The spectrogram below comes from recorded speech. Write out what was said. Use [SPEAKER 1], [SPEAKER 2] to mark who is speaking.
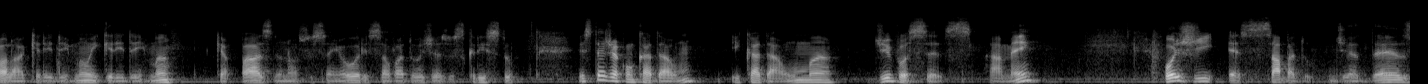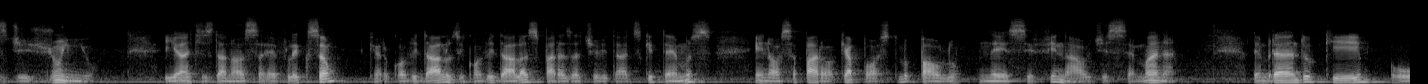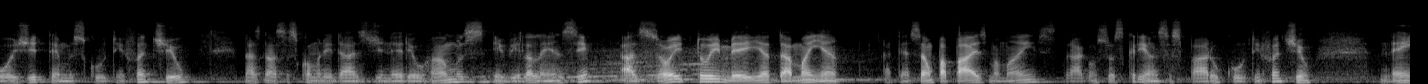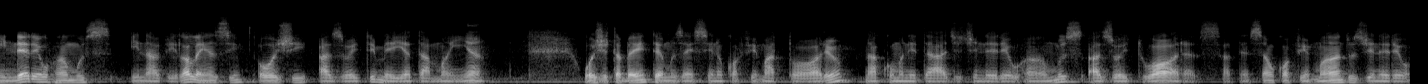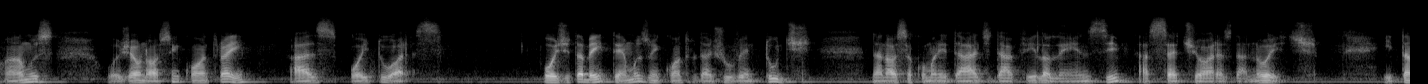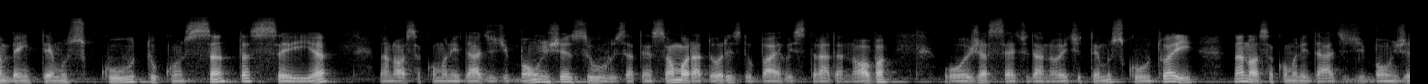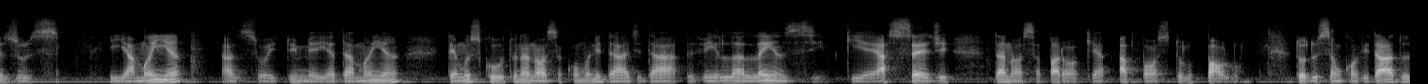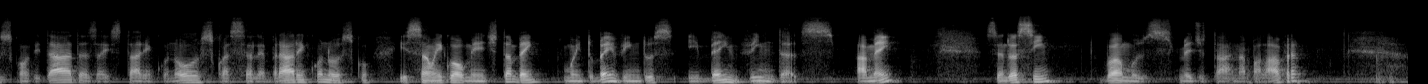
[SPEAKER 1] Olá, querido irmão e querida irmã, que a paz do nosso Senhor e Salvador Jesus Cristo esteja com cada um e cada uma de vocês. Amém? Hoje é sábado, dia 10 de junho, e antes da nossa reflexão, quero convidá-los e convidá-las para as atividades que temos em nossa paróquia Apóstolo Paulo nesse final de semana. Lembrando que hoje temos culto infantil nas nossas comunidades de Nereu Ramos e Vila Lense, às oito e meia da manhã. Atenção, papais, mamães, tragam suas crianças para o culto infantil em Nereu Ramos e na Vila Lense, hoje às oito e meia da manhã. Hoje também temos ensino confirmatório na comunidade de Nereu Ramos, às 8 horas. Atenção, confirmandos de Nereu Ramos, hoje é o nosso encontro aí, às 8 horas. Hoje também temos o encontro da juventude na nossa comunidade da Vila Lense, às 7 horas da noite. E também temos culto com Santa Ceia na nossa comunidade de Bom Jesus. Atenção, moradores do bairro Estrada Nova. Hoje, às sete da noite, temos culto aí na nossa comunidade de Bom Jesus. E amanhã, às oito e meia da manhã, temos culto na nossa comunidade da Vila Lense, que é a sede da nossa paróquia Apóstolo Paulo. Todos são convidados, convidadas a estarem conosco, a celebrarem conosco e são igualmente também muito bem-vindos e bem-vindas. Amém? Sendo assim, vamos meditar na palavra.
